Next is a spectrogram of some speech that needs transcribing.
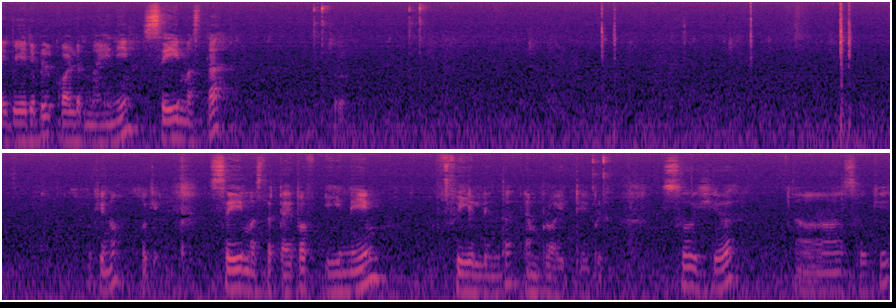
a variable called my name same as the okay no? Okay. Same as the type of ename field in the employee table. So here uh, so okay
